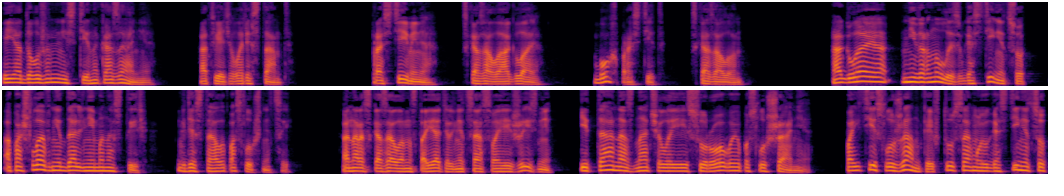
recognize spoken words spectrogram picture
и я должен нести наказание», — ответил арестант. «Прости меня», — сказала Аглая. «Бог простит», — сказал он. Аглая не вернулась в гостиницу, а пошла в недальний монастырь, где стала послушницей. Она рассказала настоятельнице о своей жизни, и та назначила ей суровое послушание — пойти служанкой в ту самую гостиницу,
